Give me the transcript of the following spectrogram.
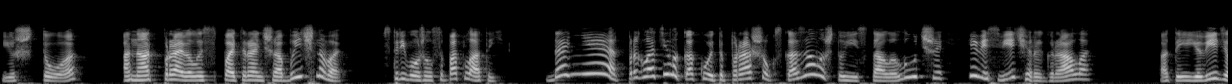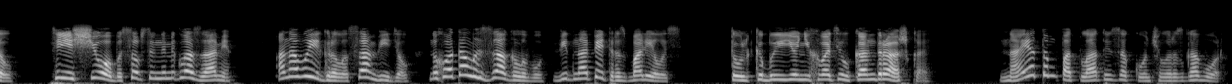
«И что? Она отправилась спать раньше обычного?» — встревожился Потлатый. «Да нет, проглотила какой-то порошок, сказала, что ей стало лучше, и весь вечер играла». «А ты ее видел?» «Еще бы, собственными глазами. Она выиграла, сам видел, но хваталась за голову, видно, опять разболелась. Только бы ее не хватил кондрашка». На этом Потлатый закончил разговор.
